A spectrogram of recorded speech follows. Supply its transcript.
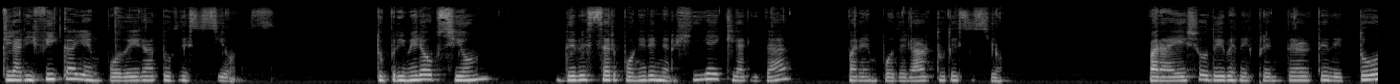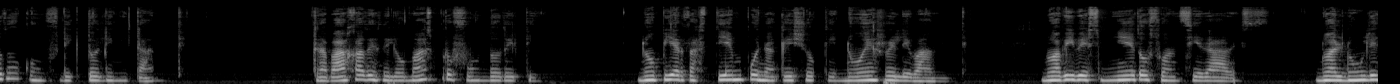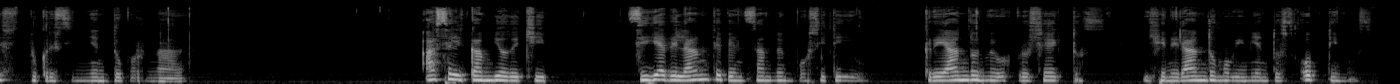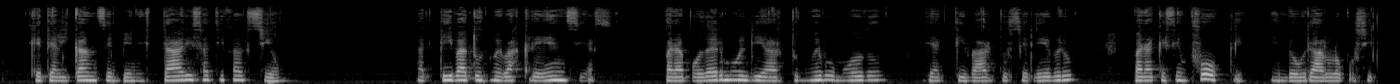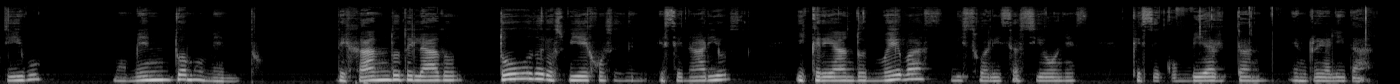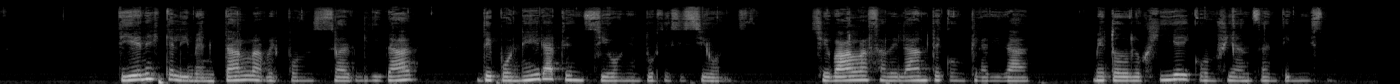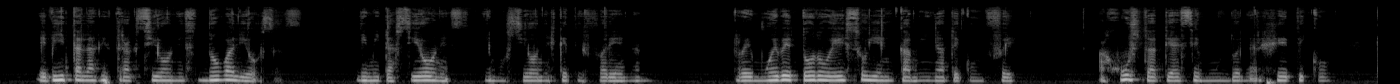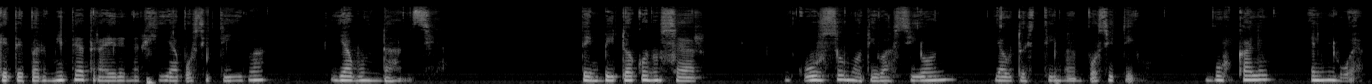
Clarifica y empodera tus decisiones. Tu primera opción debe ser poner energía y claridad para empoderar tu decisión. Para ello debes desprenderte de todo conflicto limitante. Trabaja desde lo más profundo de ti. No pierdas tiempo en aquello que no es relevante. No avives miedos o ansiedades. No anules tu crecimiento por nada. Haz el cambio de chip. Sigue adelante pensando en positivo, creando nuevos proyectos y generando movimientos óptimos que te alcancen bienestar y satisfacción. Activa tus nuevas creencias para poder moldear tu nuevo modo de activar tu cerebro para que se enfoque en lograr lo positivo momento a momento, dejando de lado todos los viejos escenarios y creando nuevas visualizaciones que se conviertan en realidad. Tienes que alimentar la responsabilidad de poner atención en tus decisiones, llevarlas adelante con claridad, metodología y confianza en ti mismo. Evita las distracciones no valiosas, limitaciones, emociones que te frenan Remueve todo eso y encamínate con fe. Ajustate a ese mundo energético que te permite atraer energía positiva y abundancia. Te invito a conocer mi curso Motivación y Autoestima en Positivo. Búscalo en mi web.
